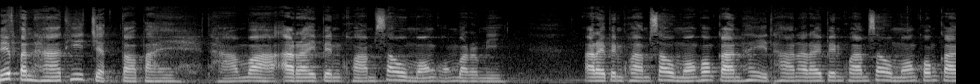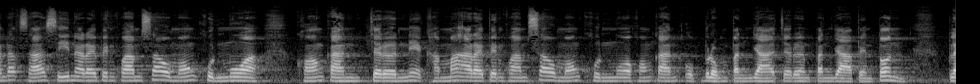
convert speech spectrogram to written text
นี่ปัญหาที่เจ็ดต่อไป ถามว่าอะไรเป็นความเศร้าหมองของบารมี อะไรเป็นความเศร้าหมองของการให้ทานอะไรเป็นความเศร้าหมองของการรักษาศีลอะไรเป็นความเศร้าหมองขุนมัวของการเจริญเนคขมะอะไรเป็นความเศร้าหมองขุนมัวของการอบรมปัญญาเจริญปัญญาเป็นต้น แปล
